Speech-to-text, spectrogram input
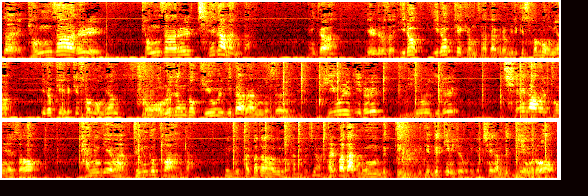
그러니까 경사를 경사를 체감한다. 그러니까 예를 들어서 이렇게, 이렇게 경사다. 그럼 이렇게 서보면 이렇게 이렇게 서보면 어, 느 정도 기울기다라는 것을 기울기를 기울기를 체감을 통해서 단계화, 등급화한다. 이제 발바닥으로 하는 거죠. 발바닥 몸 느낌. 이게 느낌이죠. 그러니까 체감 느낌으로.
